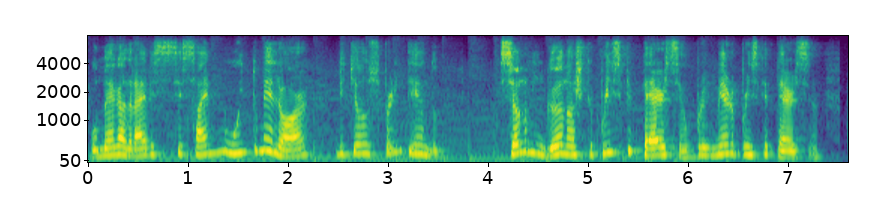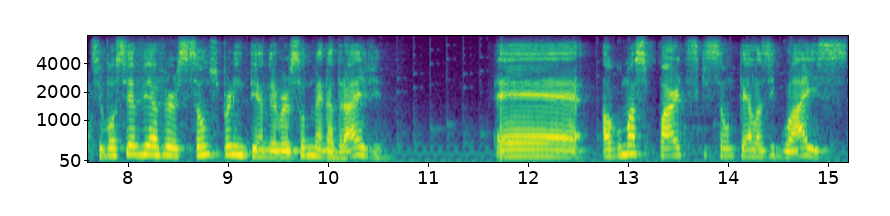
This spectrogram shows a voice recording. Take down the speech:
o Mega Drive se sai muito melhor do que o Super Nintendo. Se eu não me engano, acho que o Príncipe Persian, o primeiro Príncipe Persian, se você ver a versão do Super Nintendo e a versão do Mega Drive, é, algumas partes que são telas iguais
